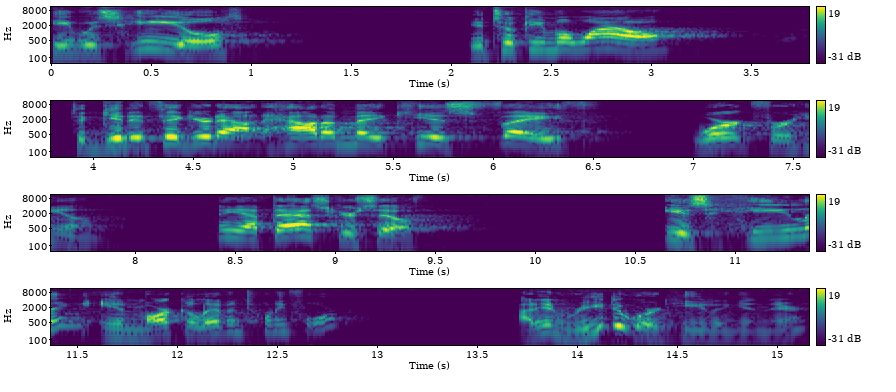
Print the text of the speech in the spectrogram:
He was healed. It took him a while to get it figured out how to make his faith work for him. And you have to ask yourself is healing in Mark 11 24? I didn't read the word healing in there.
